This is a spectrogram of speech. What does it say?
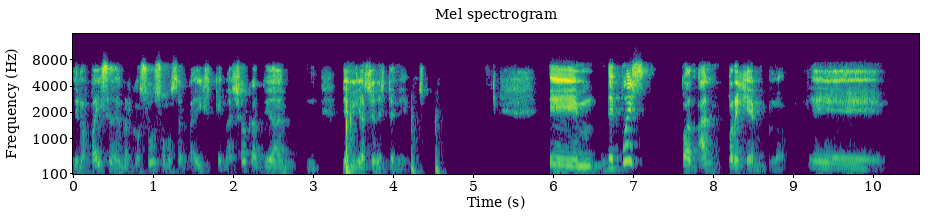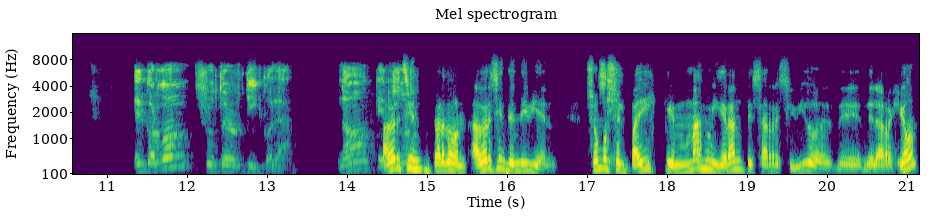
de los países del Mercosur somos el país que mayor cantidad de migraciones tenemos. Em, después, por ejemplo, eh, el cordón fruto-hortícola, ¿no? a ver si, perdón, a ver si entendí bien. ¿Somos el país que más migrantes ha recibido de, de, la región?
